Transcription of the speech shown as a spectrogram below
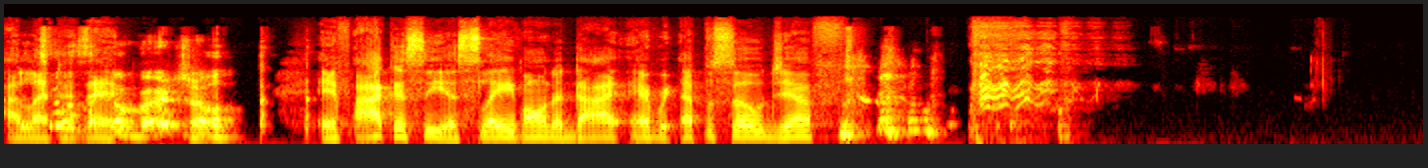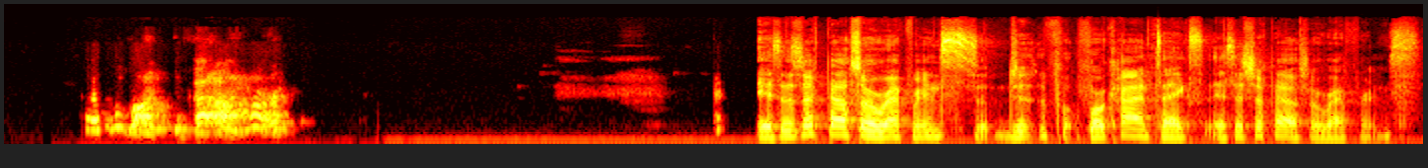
I laughed at was a that. commercial. If I could see a slave owner die every episode, Jeff, Oh my God. it's a Chappelle Show reference. Just for, for context, it's a Chappelle Show reference.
